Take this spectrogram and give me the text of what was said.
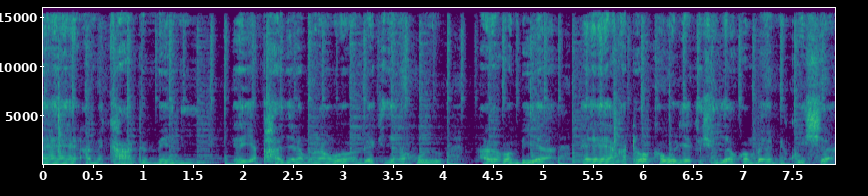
eh, amekaa pembeni eh, ya paja la mwanaume. Anaambia kijana huyu akakwambia eh, akatoa kauli ya kishujaa kwamba yamekwisha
